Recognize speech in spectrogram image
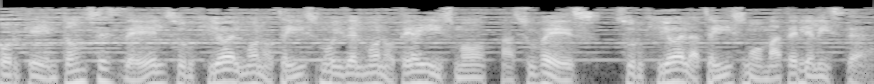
porque entonces de él surgió el monoteísmo y del monoteísmo, a su vez, surgió el ateísmo materialista.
